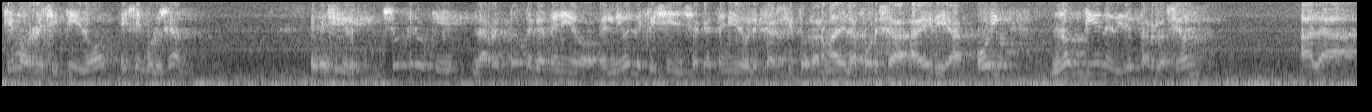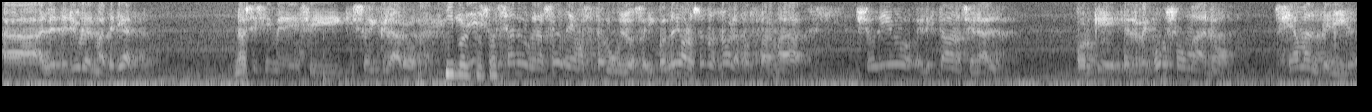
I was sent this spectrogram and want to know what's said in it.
que hemos resistido esa involución. Es decir, yo creo que la respuesta que ha tenido, el nivel de eficiencia que ha tenido el ejército, la Armada y la Fuerza Aérea hoy no tiene directa relación al deterioro del material. No sé si, me, si soy claro. Sí, por supuesto. es algo que nosotros debemos estar orgullosos. Y cuando digo nosotros, no la Fuerza Armada. Yo digo el Estado Nacional. Porque el recurso humano se ha mantenido.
